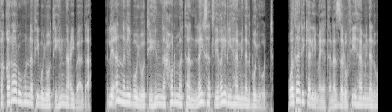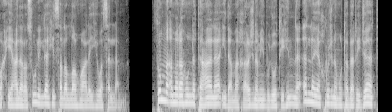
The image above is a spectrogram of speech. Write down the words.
فقرارهن في بيوتهن عبادة لأن لبيوتهن حرمة ليست لغيرها من البيوت وذلك لما يتنزل فيها من الوحي على رسول الله صلى الله عليه وسلم. ثم أمرهن تعالى إذا ما خرجن من بيوتهن ألا يخرجن متبرجات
